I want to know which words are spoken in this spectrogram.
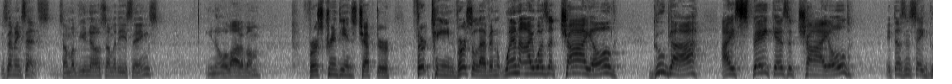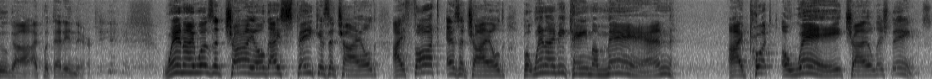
Does that make sense? Some of you know some of these things. You know a lot of them first Corinthians chapter 13 verse 11 when I was a child guga I spake as a child. It doesn't say guga I put that in there. When I was a child I spake as a child I thought as a child but when I became a man I put away childish things.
